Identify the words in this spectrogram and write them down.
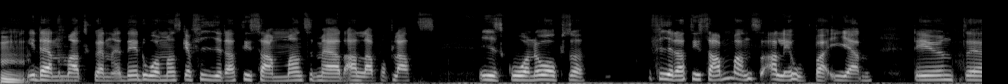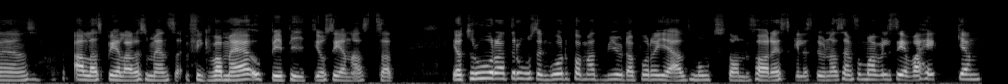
mm. i den matchen. Det är då man ska fira tillsammans med alla på plats i Skåne och också fira tillsammans allihopa igen. Det är ju inte alla spelare som ens fick vara med uppe i Piteå senast så att jag tror att Rosengård kommer att bjuda på rejält motstånd för Eskilstuna. Sen får man väl se vad Häcken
